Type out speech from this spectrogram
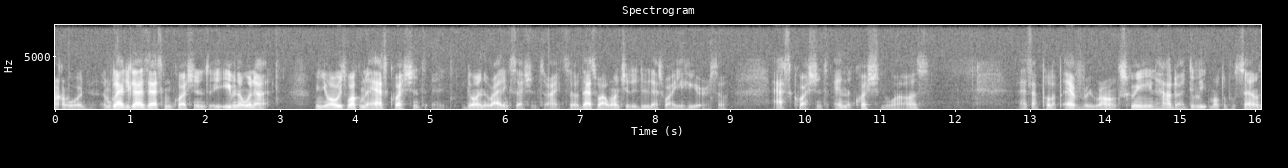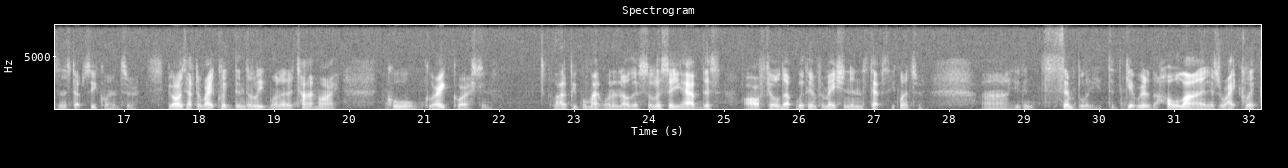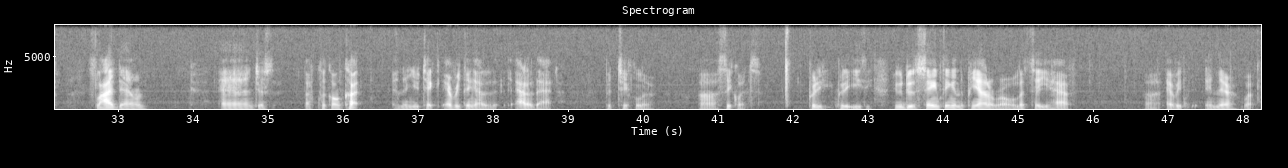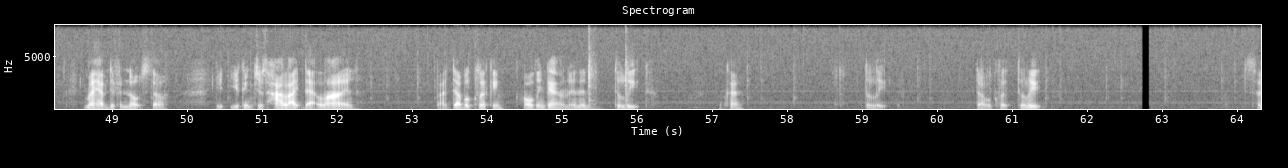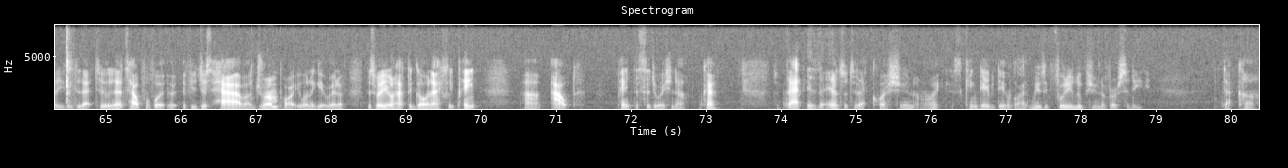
I'm glad you guys asking questions, even though we're not. I mean, you're always welcome to ask questions uh, during the writing sessions. All right, so that's what I want you to do. That's why you're here. So, ask questions. And the question was, as I pull up every wrong screen, how do I delete multiple sounds in a step sequencer? You always have to right-click, then delete one at a time. All right, cool, great question. A lot of people might want to know this. So let's say you have this all filled up with information in the step sequencer uh, you can simply, to get rid of the whole line, is right click, slide down, and just left click on cut. And then you take everything out of, the, out of that particular uh, sequence. Pretty, pretty easy. You can do the same thing in the piano roll. Let's say you have uh, everything in there, but you might have different notes though. You, you can just highlight that line by double clicking, holding down, and then delete. Okay delete. Double click delete. So you can do that too. And that's helpful for if you just have a drum part you want to get rid of. This way you don't have to go and actually paint um, out, paint the situation out. Okay? So that is the answer to that question. All right. It's King David, David Goliath Music, Fruity Loops University.com.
